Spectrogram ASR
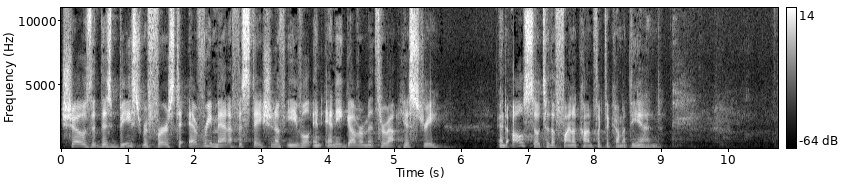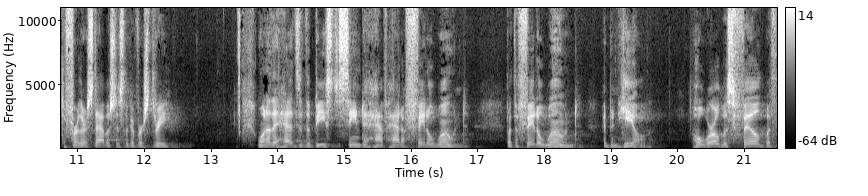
shows that this beast refers to every manifestation of evil in any government throughout history, and also to the final conflict to come at the end. To further establish this, look at verse 3. One of the heads of the beast seemed to have had a fatal wound, but the fatal wound had been healed. The whole world was filled with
